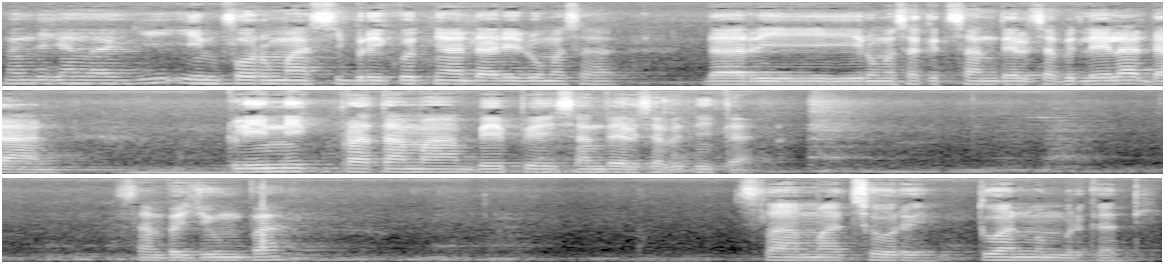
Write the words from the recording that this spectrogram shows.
Nantikan lagi informasi berikutnya dari rumah dari Rumah Sakit Santa Elizabeth Lela dan Klinik Pratama BP Santa Elizabeth Nita. Sampai jumpa. Selamat sore. Tuhan memberkati.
